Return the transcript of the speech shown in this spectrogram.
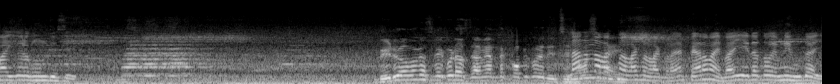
বাই করে গুন দিছি। ভিডিও আমার কাছে রেকর্ড আছে আমি আপনাকে কপি করে দিচ্ছি না না না লাগবে না নাই। লাগবে না লাগবে না। প্যারা নাই ভাই এটা তো এমনি হুদাই।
